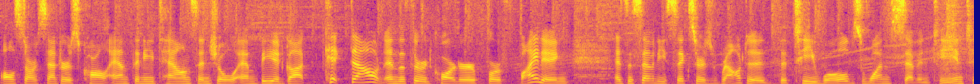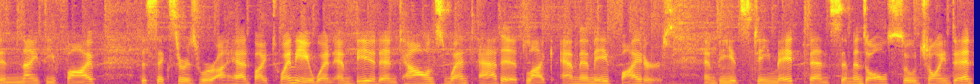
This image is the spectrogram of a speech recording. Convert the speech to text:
All Star centers Karl Anthony Towns and Joel Embiid got kicked out in the third quarter for fighting as the 76ers routed the T Wolves 117 to 95. The Sixers were ahead by 20 when Embiid and Towns went at it like MMA fighters. Embiid's teammate Ben Simmons also joined in,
